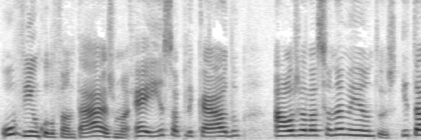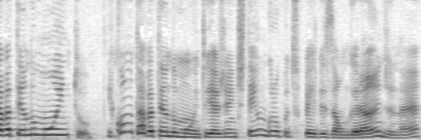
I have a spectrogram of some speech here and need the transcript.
o vínculo fantasma é isso aplicado aos relacionamentos. E estava tendo muito. E como estava tendo muito, e a gente tem um grupo de supervisão grande, né?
